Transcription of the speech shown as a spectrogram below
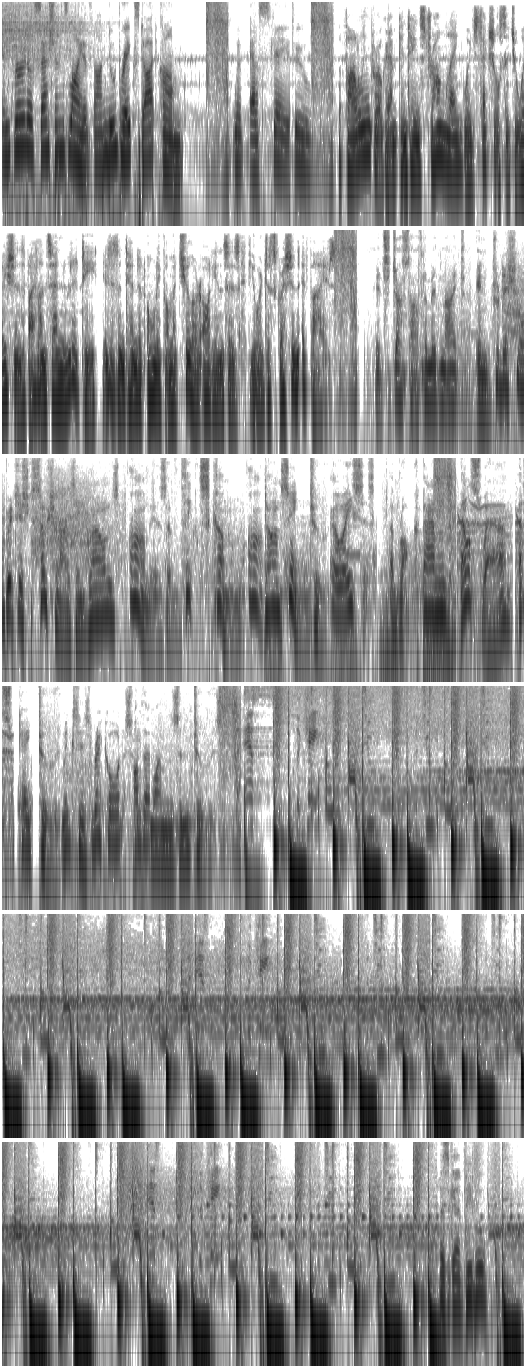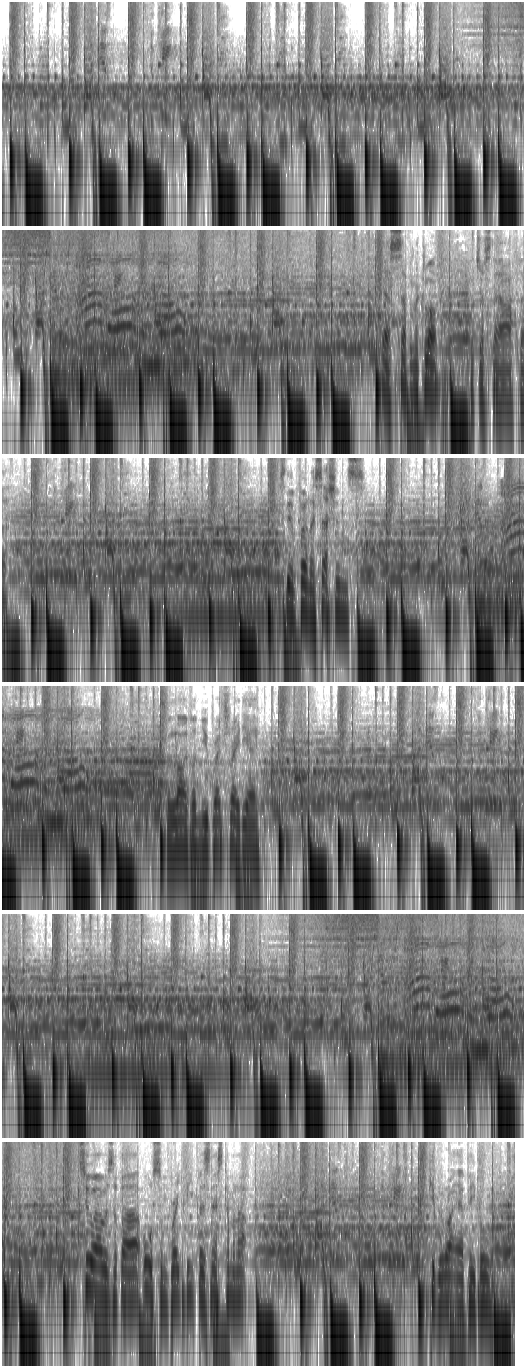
Inferno Sessions live on nubreaks.com with SK2. The following program contains strong language, sexual situations, violence, and nudity. It is intended only for mature audiences. Viewer discretion advised. It's just after midnight. In traditional British socializing grounds, armies of thick scum are dancing to Oasis, a rock band. Elsewhere, SK2 mixes records on the ones and twos. How's it going, people? Yeah, seven o'clock, or just thereafter. It's the Inferno Sessions. We're live on Nubreaks Radio. Two hours of uh, awesome breakbeat business coming up. Keep it right here, people.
